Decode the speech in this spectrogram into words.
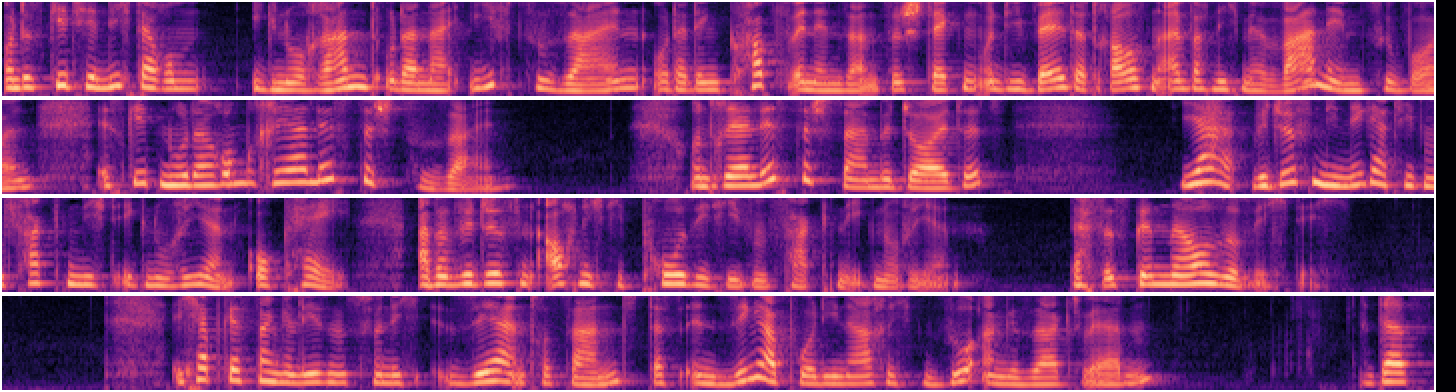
Und es geht hier nicht darum, ignorant oder naiv zu sein oder den Kopf in den Sand zu stecken und die Welt da draußen einfach nicht mehr wahrnehmen zu wollen. Es geht nur darum, realistisch zu sein. Und realistisch sein bedeutet, ja, wir dürfen die negativen Fakten nicht ignorieren, okay, aber wir dürfen auch nicht die positiven Fakten ignorieren. Das ist genauso wichtig. Ich habe gestern gelesen, das finde ich sehr interessant, dass in Singapur die Nachrichten so angesagt werden, dass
